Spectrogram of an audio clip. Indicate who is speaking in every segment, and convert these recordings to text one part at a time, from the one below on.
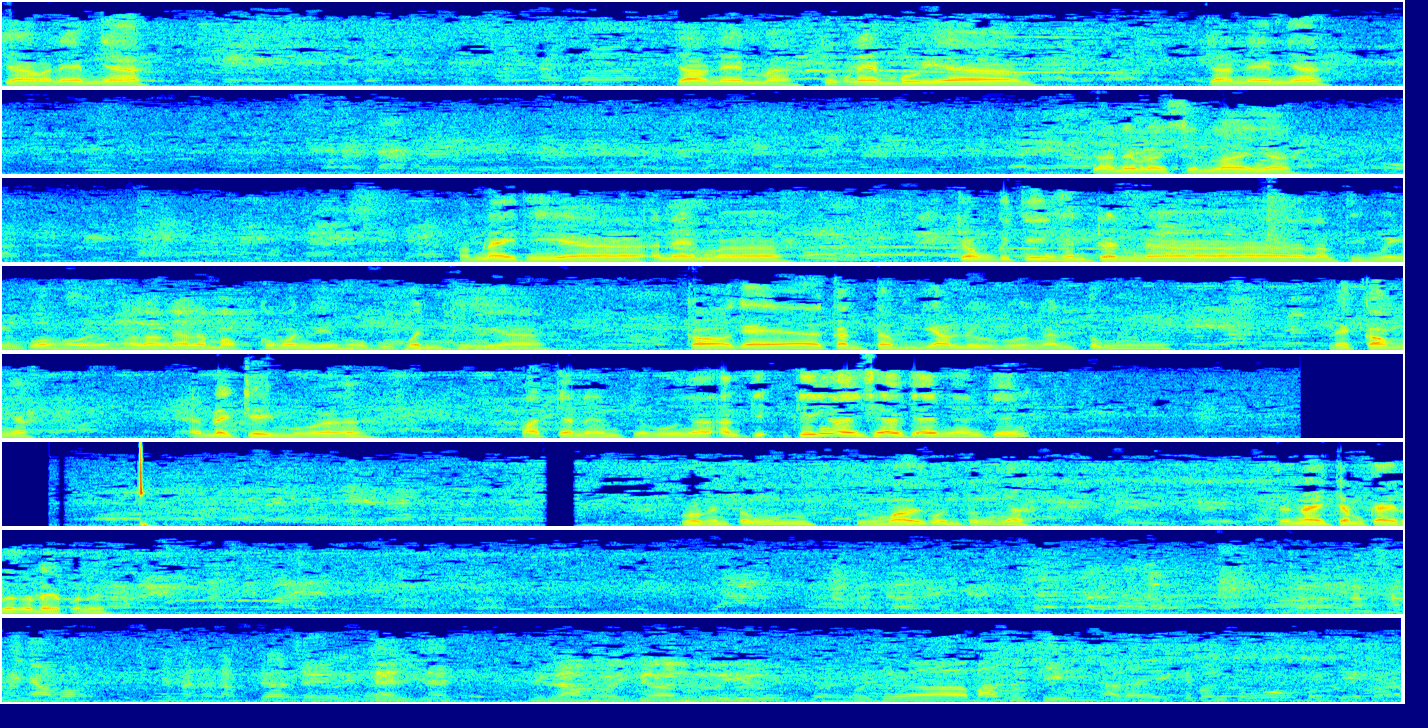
Speaker 1: chào anh em nha. Chào anh em mà. Chúc anh em buổi uh, chào anh em nha. Chào anh em đang xem like nha. Hôm nay thì uh, anh em uh, trong cái chuyến hành trình uh, làm thiện nguyện của hội Hoa Lan Đại La Mộc cùng anh Nguyễn Hồ Phú Vinh thì uh, có ghé cần tâm giao lưu vườn anh Tuấn Lê Công nha em livestream mà ờ, phát cho anh em cho vui nha. Anh Chiến ơi, sao cho em nha anh Chiến vườn anh Tuấn, vườn mới của anh Tuấn nha. Trên này trăm cây rất là đẹp anh em
Speaker 2: nằm sát với nhau luôn nhưng mà nó nằm trên trên trên
Speaker 3: thì long ở trên lưới dưới
Speaker 2: hồi xưa báo số 9 ở đây cái vườn cũ bên kia kìa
